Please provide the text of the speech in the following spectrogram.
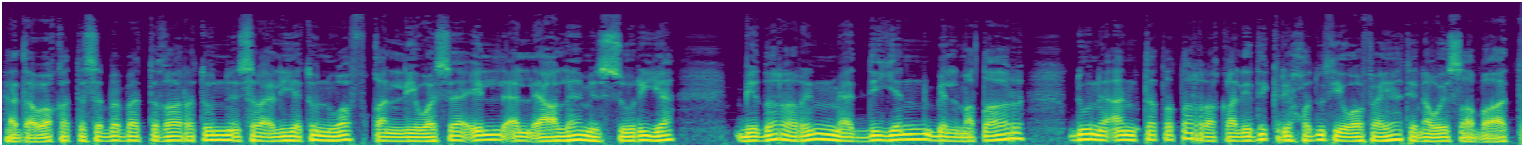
هذا وقد تسببت غارة إسرائيلية وفقا لوسائل الإعلام السورية بضرر مادي بالمطار دون أن تتطرق لذكر حدوث وفيات أو إصابات.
